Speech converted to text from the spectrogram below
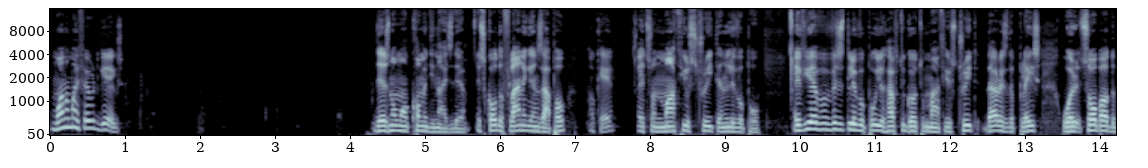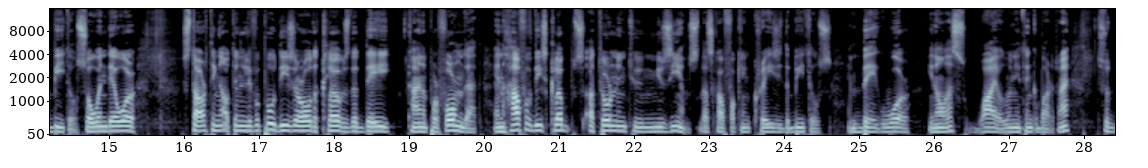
one of my favorite gigs. There's no more comedy nights there. It's called the Flanagan's Apple. Okay, it's on Mathew Street in Liverpool. If you ever visit Liverpool, you have to go to Mathew Street. That is the place where it's all about the Beatles. So when they were starting out in Liverpool, these are all the clubs that they kind of performed that. And half of these clubs are turned into museums. That's how fucking crazy the Beatles and Big were. You know, that's wild when you think about it, right? So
